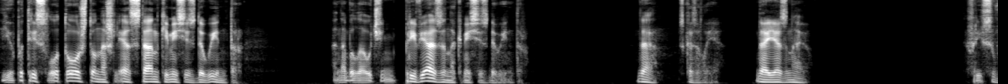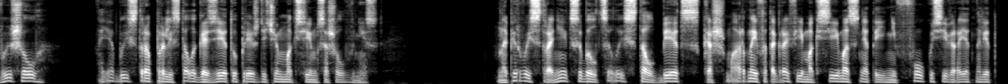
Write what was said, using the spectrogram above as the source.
Ее потрясло то, что нашли останки миссис де Уинтер. Она была очень привязана к миссис де Уинтер. Да, сказала я. Да, я знаю. Фрис вышел, а я быстро пролистала газету, прежде чем Максим сошел вниз — на первой странице был целый столбец кошмарной фотографии Максима, снятой не в фокусе, вероятно, лет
